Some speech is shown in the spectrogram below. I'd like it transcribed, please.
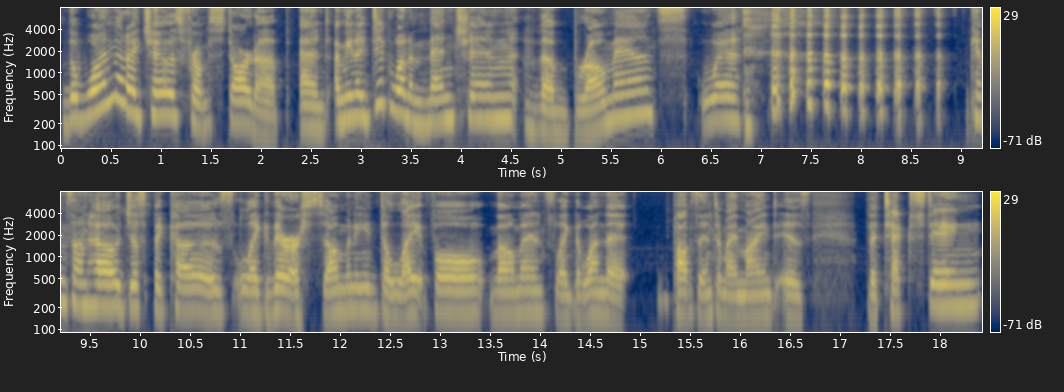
the one that I chose from Startup, and I mean, I did want to mention the bromance with Kim Seon Ho just because, like, there are so many delightful moments. Like, the one that pops into my mind is the texting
